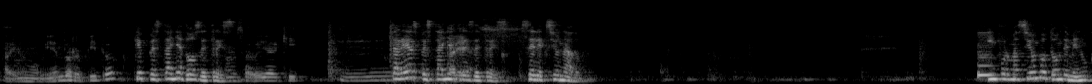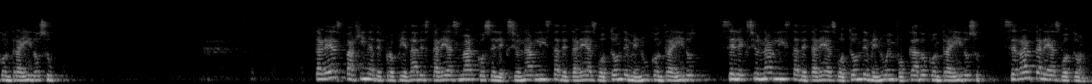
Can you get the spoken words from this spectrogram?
para irme moviendo, repito. Que pestaña 2 de 3. Vamos a ver aquí. Eh, Tareas pestaña 3 de tareas. 3. Seleccionado. Información botón de menú contraído sub. Tareas página de propiedades tareas marco seleccionar lista de tareas botón de menú contraído seleccionar lista de tareas botón de menú enfocado contraído sub. cerrar tareas botón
